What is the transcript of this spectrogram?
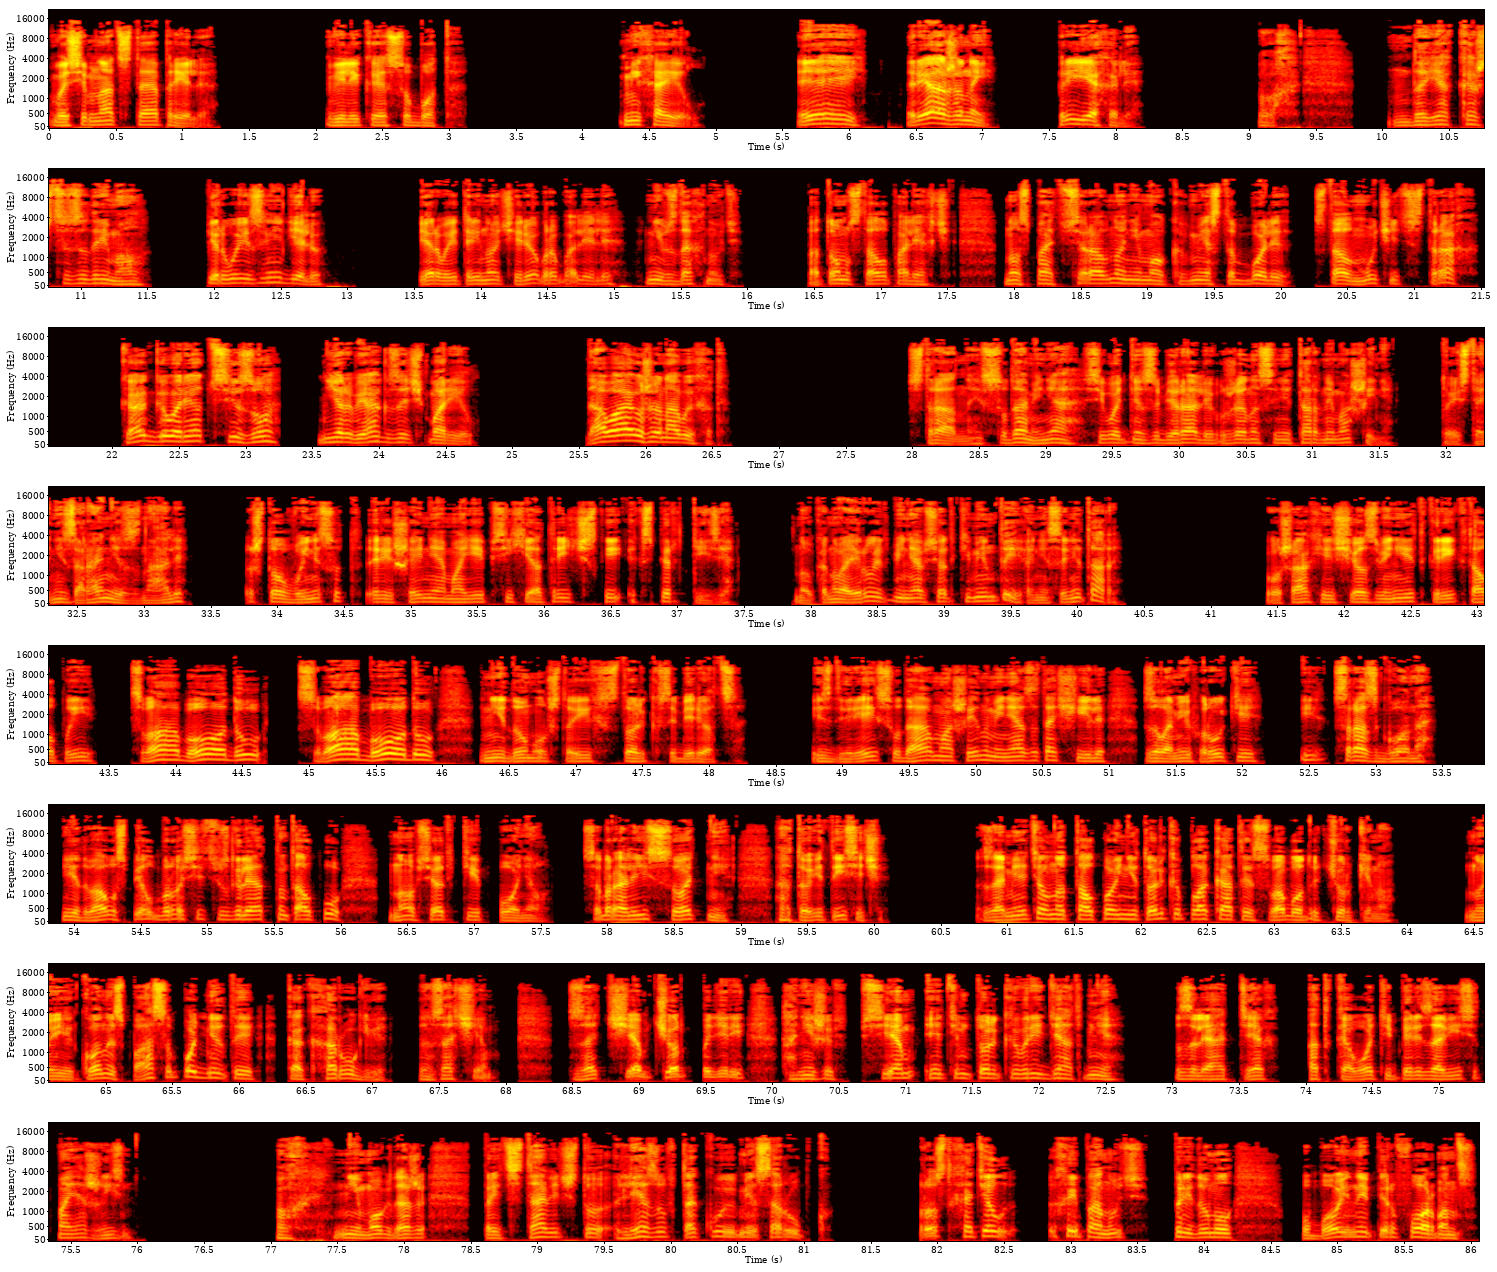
18 апреля. Великая суббота. Михаил. «Эй, ряженый! Приехали!» Ох, да я, кажется, задремал. Впервые за неделю. Первые три ночи ребра болели, не вздохнуть. Потом стало полегче, но спать все равно не мог. Вместо боли стал мучить страх. Как говорят в СИЗО, нервяк зачморил. «Давай уже на выход!» Странно, из суда меня сегодня забирали уже на санитарной машине. То есть они заранее знали, что вынесут решение о моей психиатрической экспертизе. Но конвоируют меня все-таки менты, а не санитары. В ушах еще звенит крик толпы «Свободу! Свободу!» Не думал, что их столько соберется. Из дверей суда в машину меня затащили, заломив руки и с разгона. Едва успел бросить взгляд на толпу, но все-таки понял. Собрались сотни, а то и тысячи. Заметил над толпой не только плакаты «Свободу Чуркину», но и иконы Спаса подняты, как хоругви. Зачем? Зачем, черт подери? Они же всем этим только вредят мне, злят тех, от кого теперь зависит моя жизнь. Ох, не мог даже представить, что лезу в такую мясорубку. Просто хотел хайпануть, придумал убойный перформанс,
